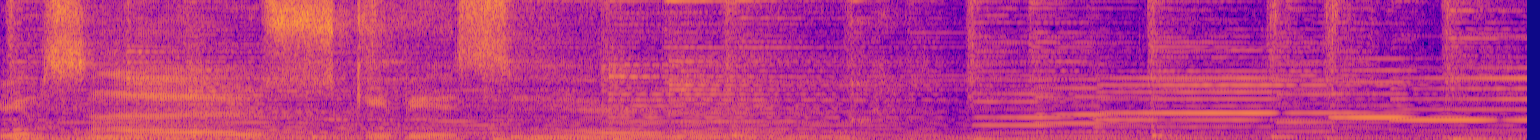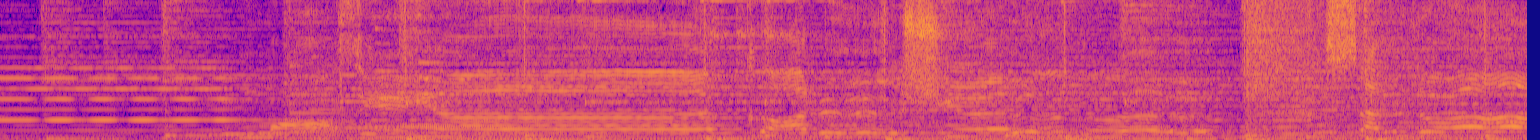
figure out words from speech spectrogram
bir ses gibisin Maziye karışıp sevda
